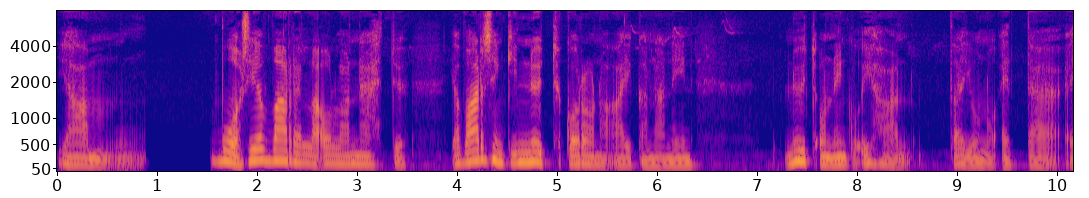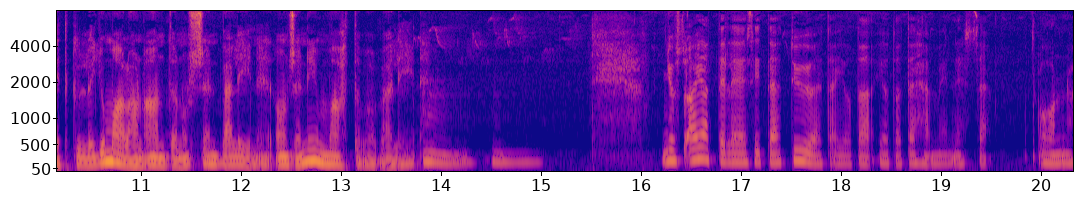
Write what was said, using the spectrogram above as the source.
ja mm, vuosien varrella ollaan nähty, ja varsinkin nyt korona-aikana, niin nyt on niin kuin ihan tajunnut, että, että kyllä Jumala on antanut sen välineen. On se niin mahtava väline. Mm, mm. Jos ajattelee sitä työtä, jota, jota tähän mennessä on,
